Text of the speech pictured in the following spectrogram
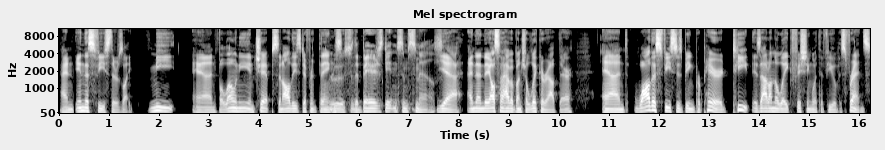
And in this feast, there's like meat and bologna and chips and all these different things. Ooh, so the bear's getting some smells. Yeah. And then they also have a bunch of liquor out there. And while this feast is being prepared, Teat is out on the lake fishing with a few of his friends.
